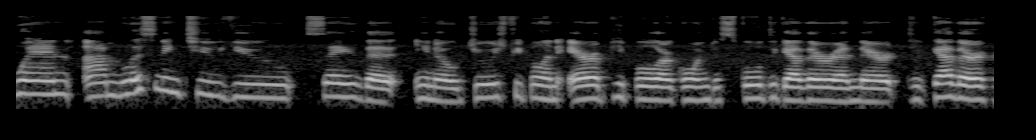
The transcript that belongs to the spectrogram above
when I'm listening to you say that, you know, Jewish people and Arab people are going to school together and they're together,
